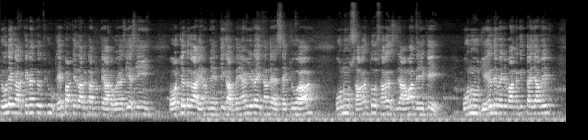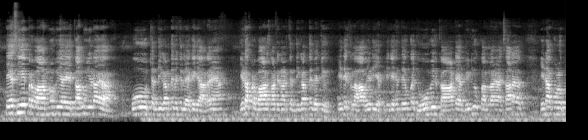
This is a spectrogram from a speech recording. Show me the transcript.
ਤੇ ਉਹਦੇ ਕਰਕੇ ਨਾ ਤੇ ਝੂਠੇ ਪਰਚੇ ਦਰਜ ਕਰਨ ਨੂੰ ਤਿਆਰ ਹੋਇਆ ਸੀ। ਅਸੀਂ ਉੱਚ ਅਧਿਕਾਰੀਆਂ ਨੂੰ ਬੇਨਤੀ ਕਰਦੇ ਹਾਂ ਵੀ ਜਿਹੜਾ ਇਦਾਂ ਦਾ ਐਸਐਚਓ ਆ, ਉਹਨੂੰ ਸਖਤ ਤੋਂ ਸਖਤ ਸਜ਼ਾਵਾਂ ਦੇ ਕੇ ਉਹਨੂੰ ਜੇਲ੍ਹ ਦੇ ਵਿੱਚ ਬੰਦ ਕੀਤਾ ਜਾਵੇ ਤੇ ਅਸੀਂ ਇਹ ਪਰਿਵਾਰ ਨੂੰ ਵੀ ਕੱਲ ਨੂੰ ਜਿਹੜਾ ਆ ਉਹ ਚੰਡੀਗੜ੍ਹ ਦੇ ਵਿੱਚ ਲੈ ਕੇ ਜਾ ਰਹੇ ਆ। ਜਿਹੜਾ ਪਰਿਵਾਰ ਸਾਡੇ ਨਾਲ ਚੰਡੀਗੜ੍ਹ ਦੇ ਵਿੱਚ ਇਹਦੇ ਖਿਲਾਫ ਜਿਹੜੀ ਐਪਲੀਕੇਸ਼ਨ ਦੇਊਗਾ ਜੋ ਵੀ ਰਿਕਾਰਡ ਆ ਵੀਡੀਓ ਕਾਲ ਆ ਸਾਰਾ ਇਹਨਾਂ ਕੋਲ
